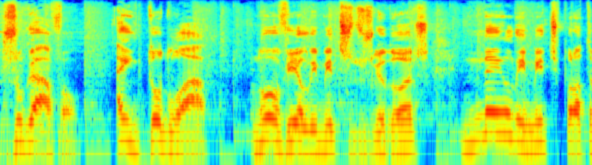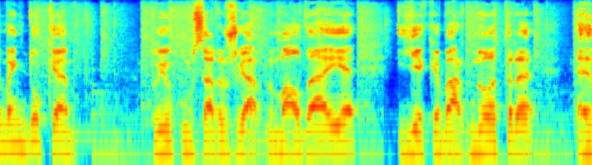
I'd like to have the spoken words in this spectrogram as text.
Jogavam em todo lado. Não havia limites dos jogadores, nem limites para o tamanho do campo. Podiam começar a jogar numa aldeia e acabar noutra a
